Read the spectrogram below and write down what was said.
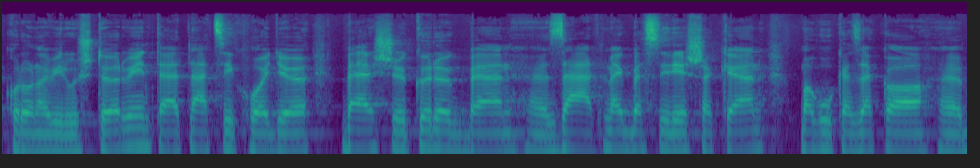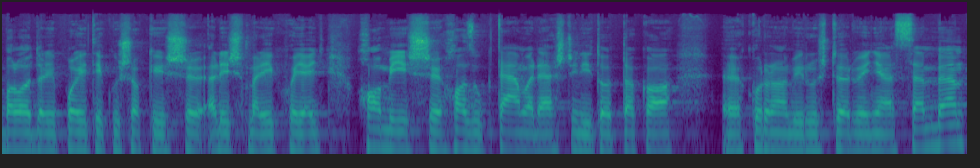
koronavírus törvényt, tehát látszik, hogy belső körökben, zárt megbeszéléseken maguk ezek a baloldali politikusok is elismerik, hogy egy hamis, hazug támadást indítottak a koronavírus törvényel szemben,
